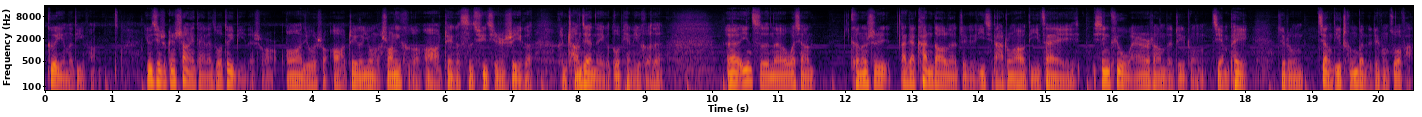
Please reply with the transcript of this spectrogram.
膈应的地方，尤其是跟上一代来做对比的时候，往往就会说哦，这个用了双离合啊，这个四驱其实是一个很常见的一个多片离合的，呃，因此呢，我想。可能是大家看到了这个一汽大众奥迪在新 Q5L 上的这种减配、这种降低成本的这种做法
